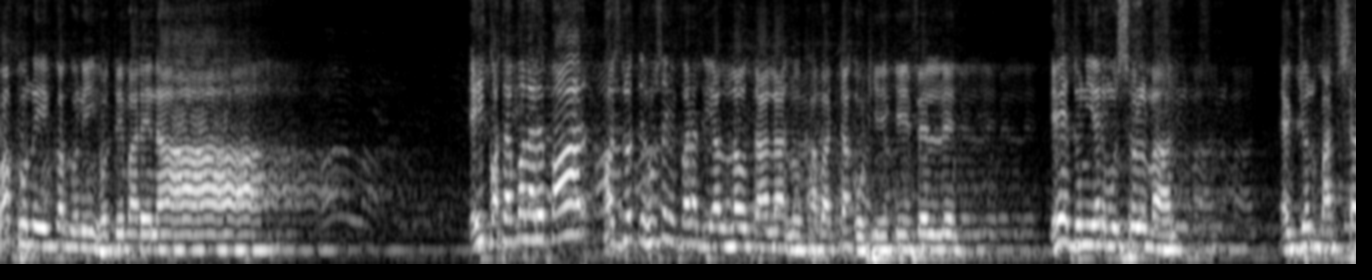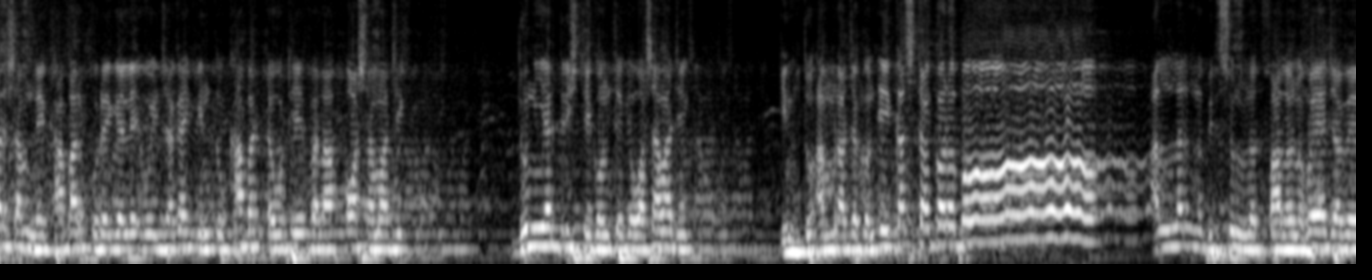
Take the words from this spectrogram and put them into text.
কখনোই কখনোই হতে পারে না। এই কথা বলার পর হজরত হুসাইফা রাদিয়াল্লাহু তাআলা নো খাবারটা উঠিয়ে খেয়ে ফেললেন। এ দুনিয়ার মুসলমান, একজন বাদশার সামনে খাবার পড়ে গেলে ওই জায়গায় কিন্তু খাবারটা উঠিয়ে ফেলা অসামাজিক। দুনিয়ার দৃষ্টিকোণ থেকে অসামাজিক। কিন্তু আমরা যখন এই কাজটা করব, আল্লাহর নবীর সুন্নত পালন হয়ে যাবে।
